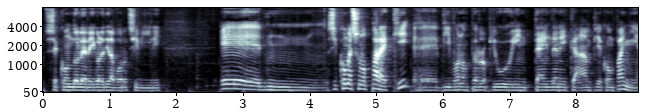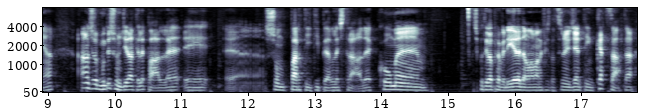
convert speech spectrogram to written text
secondo le regole di lavoro civili. E mh, siccome sono parecchi, eh, vivono per lo più in tende nei campi e compagnia, a un certo punto sono girate le palle e sono partiti per le strade. Come si poteva prevedere da una manifestazione di gente incazzata,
